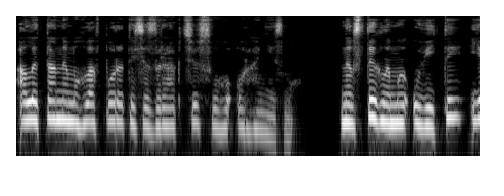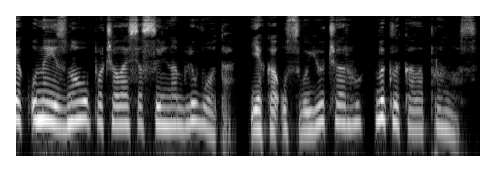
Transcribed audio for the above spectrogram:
але та не могла впоратися з реакцією свого організму. Не встигли ми увійти, як у неї знову почалася сильна блювота, яка, у свою чергу, викликала пронос.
